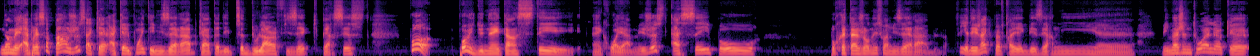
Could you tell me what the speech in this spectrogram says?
Non, mais après ça, pense juste à, à quel point tu es misérable quand tu as des petites douleurs physiques qui persistent. Pas, pas d'une intensité incroyable, mais juste assez pour pour que ta journée soit misérable. Il y a des gens qui peuvent travailler avec des hernies, euh, mais imagine-toi qu'il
